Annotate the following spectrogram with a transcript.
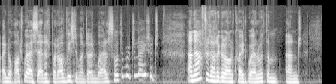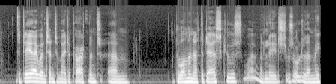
I know what way I said it, but obviously went down well, so they were delighted. And after that, I got on quite well with them. And the day I went into my department, um, the woman at the desk, who was well middle aged, she was older than me,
